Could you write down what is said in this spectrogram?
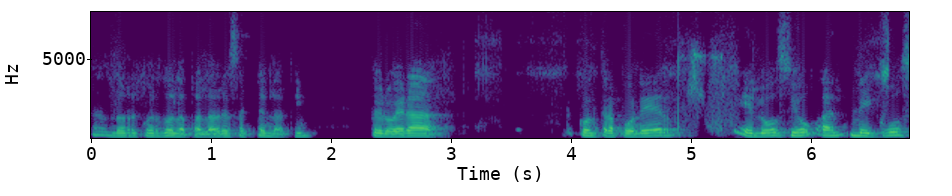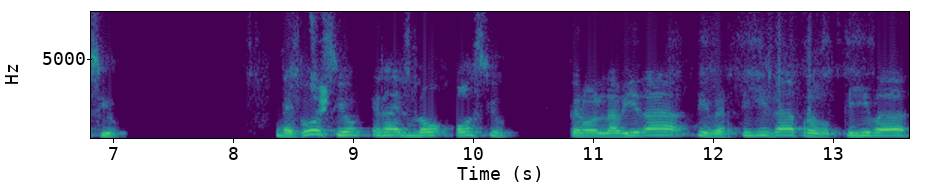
no recuerdo la palabra exacta en latín, pero era contraponer el ocio al negocio. Negocio era el no ocio, pero la vida divertida, productiva,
